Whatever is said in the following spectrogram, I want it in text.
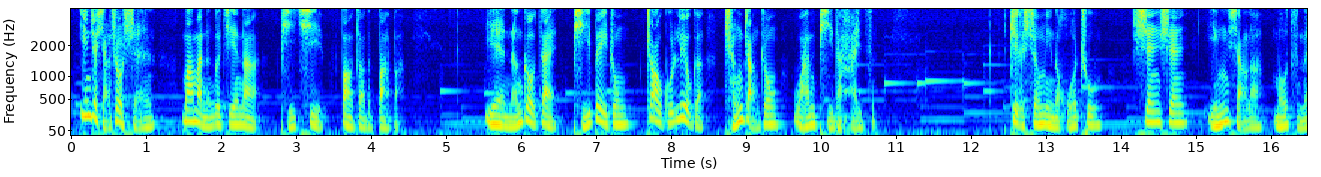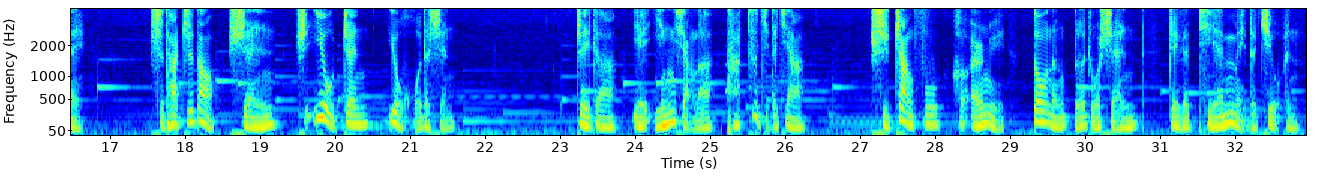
因着享受神，妈妈能够接纳脾气暴躁的爸爸，也能够在疲惫中照顾六个成长中顽皮的孩子。这个生命的活出，深深影响了某姊妹，使她知道神。是又真又活的神，这个也影响了她自己的家，使丈夫和儿女都能得着神这个甜美的救恩。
